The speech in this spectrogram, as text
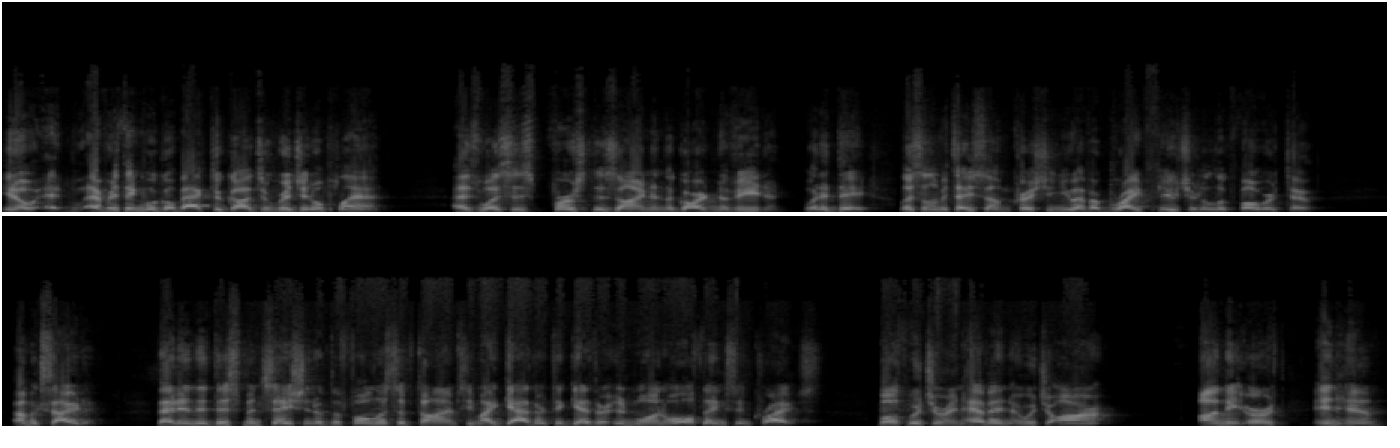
You know, everything will go back to God's original plan, as was his first design in the Garden of Eden. What a day. Listen, let me tell you something, Christian. You have a bright future to look forward to. I'm excited that in the dispensation of the fullness of times he might gather together in one all things in Christ, both which are in heaven and which are on the earth in him.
